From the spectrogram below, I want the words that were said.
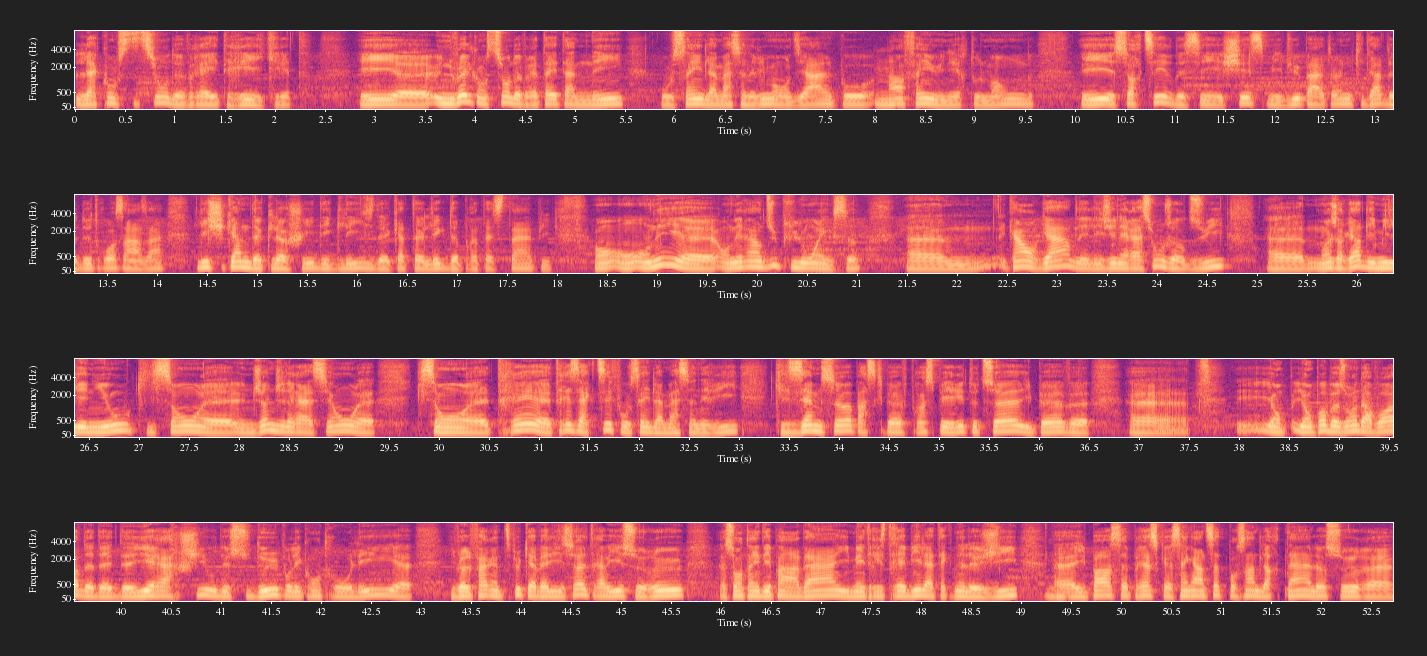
la Constitution devrait être réécrite. Et euh, une nouvelle Constitution devrait être amenée au sein de la maçonnerie mondiale pour Mm. enfin unir tout le monde et sortir de ces schismes et vieux patterns qui datent de 200-300 ans, les chicanes de clochers, d'églises, de catholiques, de protestants. Puis on, on- on est, euh, on est rendu plus loin que ça. Euh, quand on regarde les, les générations aujourd'hui, euh, moi je regarde les milléniaux qui sont euh, une jeune génération euh, qui sont euh, très, très actifs au sein de la maçonnerie, qu'ils aiment ça parce qu'ils peuvent prospérer tout seuls, ils peuvent... ils n'ont ils ont pas besoin d'avoir de, de- de hiérarchie au-dessus d'eux pour les contrôler. Euh, ils veulent faire un petit peu cavalier seul, travailler sur eux, euh, sont indépendants, ils maîtrisent très bien la technologie. Euh, ils passent presque 57% de leur temps là, sur, euh,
